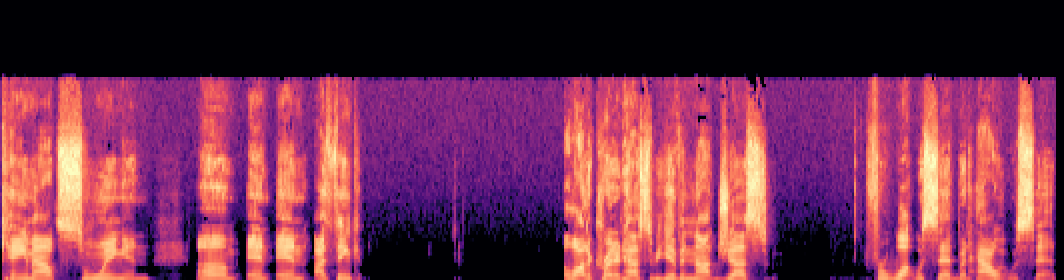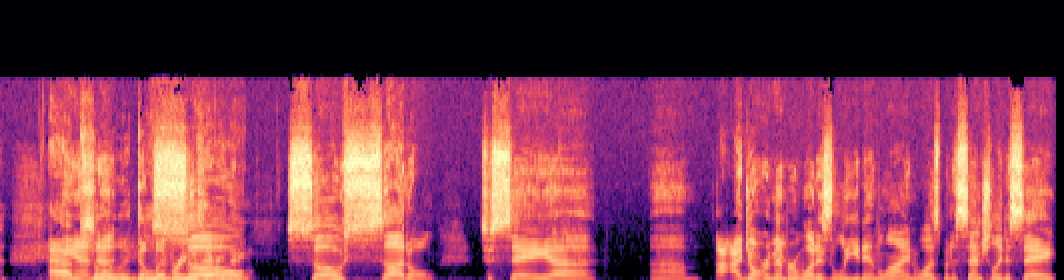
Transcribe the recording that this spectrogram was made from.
came out swinging. Um, and and I think a lot of credit has to be given not just for what was said, but how it was said. Absolutely, and, uh, delivery so, was everything. So subtle to say. Uh, um, I don't remember what his lead-in line was, but essentially to say,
